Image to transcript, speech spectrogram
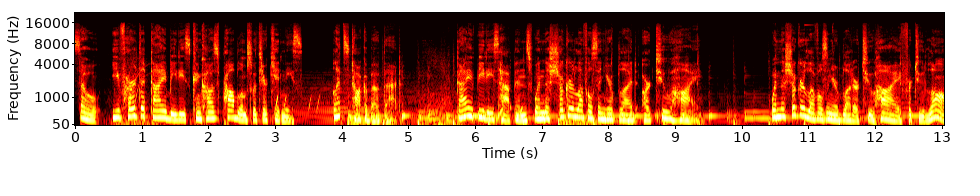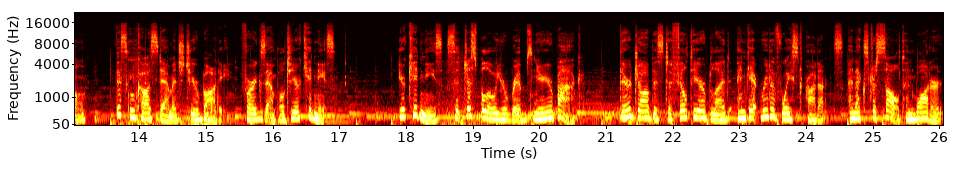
So, you've heard that diabetes can cause problems with your kidneys. Let's talk about that. Diabetes happens when the sugar levels in your blood are too high. When the sugar levels in your blood are too high for too long, this can cause damage to your body, for example, to your kidneys. Your kidneys sit just below your ribs near your back. Their job is to filter your blood and get rid of waste products and extra salt and water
